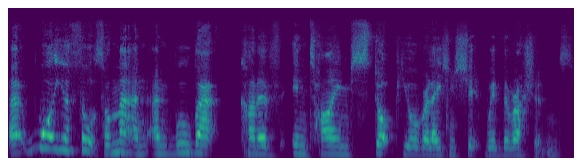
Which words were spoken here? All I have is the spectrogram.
Uh, what are your thoughts on that? And, and will that kind of in time stop your relationship with the Russians?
